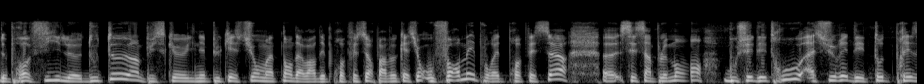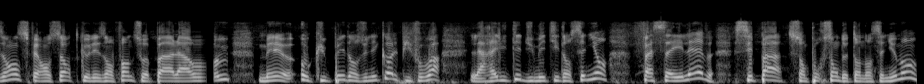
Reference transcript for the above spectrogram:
de profils douteux, hein, puisqu'il n'est plus question maintenant d'avoir des professeurs par vocation ou formés pour être professeurs, c'est simplement boucher des trous, assurer des taux de présence, faire en sorte que les enfants ne soient pas à la mais occupés dans une école. Puis il faut voir la réalité du métier d'enseignant face à élèves, c'est pas 100% de temps d'enseignement.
